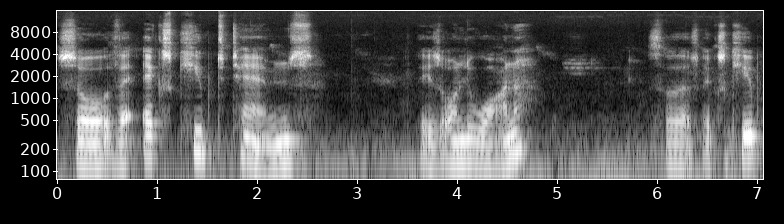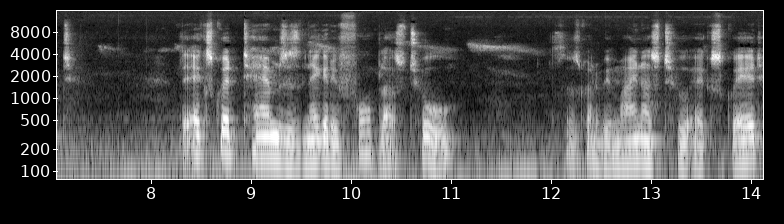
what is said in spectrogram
so the x cubed terms there's only one so that's x cubed. The x squared terms is negative 4 plus 2 so it's going to be minus 2x squared.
